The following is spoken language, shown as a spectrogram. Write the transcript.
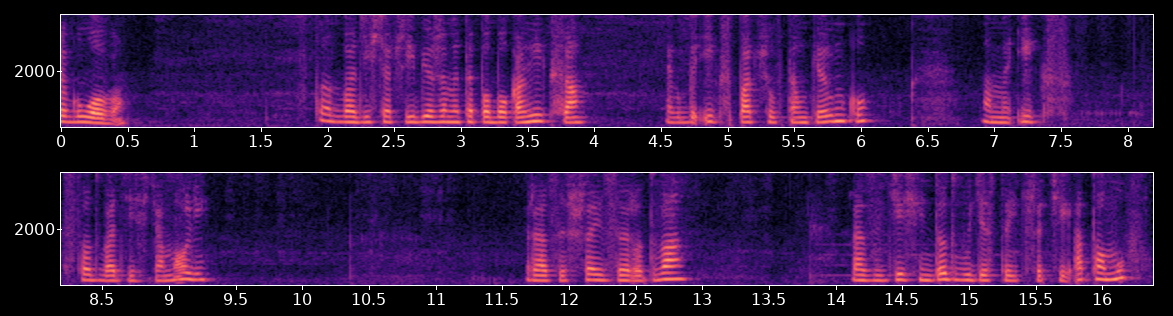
szczegółowo. 120, czyli bierzemy te po bokach x, jakby x patrzył w tym kierunku. Mamy x 120 moli razy 602 razy 10 do 23 atomów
